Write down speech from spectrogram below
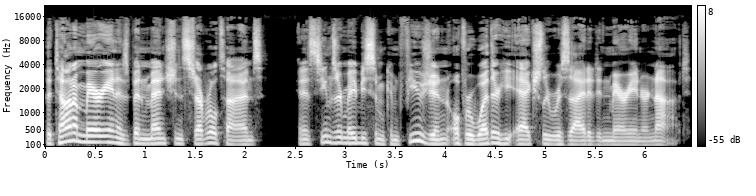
The town of Marion has been mentioned several times, and it seems there may be some confusion over whether he actually resided in Marion or not.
